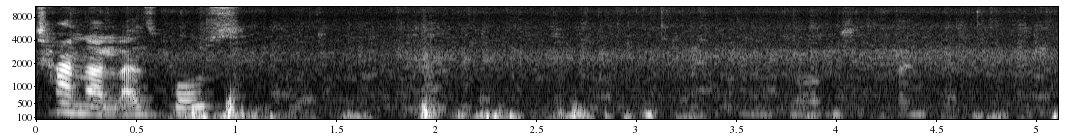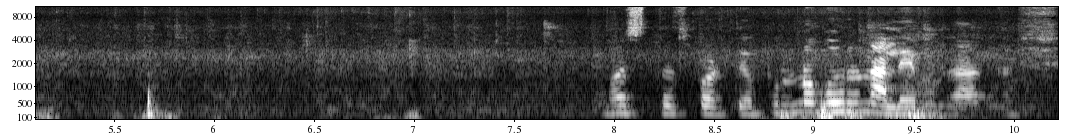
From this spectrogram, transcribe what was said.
छान आला आज पाऊस. मस्तच पडते पूर्ण भरून आले बघा आकाश.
